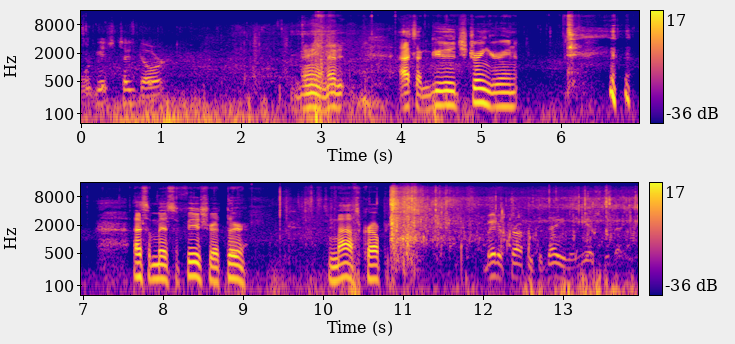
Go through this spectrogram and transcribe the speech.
before it gets too dark. Man, that is, that's a good stringer in it. that's a mess of fish right there. Some nice crappie. Better crappie today than yesterday.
